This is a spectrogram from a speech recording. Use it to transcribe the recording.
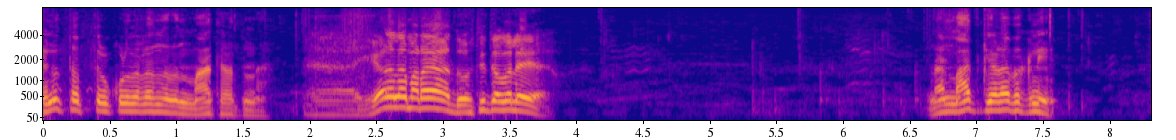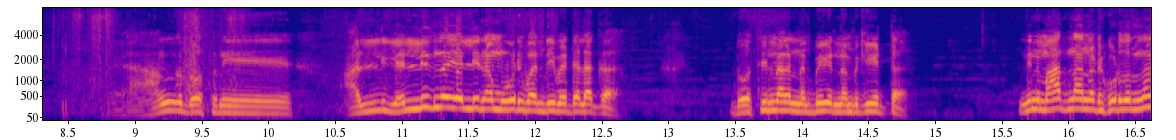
ಏನು ತಪ್ಪು ತಿಳ್ಕೊಳ್ದಲ್ಲ ಅಂದ್ರೆ ಒಂದು ಮಾತು ಹೇಳ್ತೀನಿ ಹೇಳಲ್ಲ ಮರ ದೋಸ್ತಿ ತಗೋಲೆ ನನ್ನ ಮಾತು ಕೇಳಬೇಕು ನೀ. ಹಂಗೆ ದೋಸ್ತ ನೀ ಅಲ್ಲಿ ಎಲ್ಲಿಂದ ಎಲ್ಲಿ ನಮ್ಮ ಊರಿಗೆ ಬಂದಿ ಭೇಟಿಲಕ್ಕ ದೋಸ್ತಿನ ಮ್ಯಾಗ ನಂಬಿ ನಂಬಿಕೆ ಇಟ್ಟ. ನಿನ್ನ ಮಾತು ನಾನು ನಡ್ಸಿ ಕೊಡ್ದಲ್ಲ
